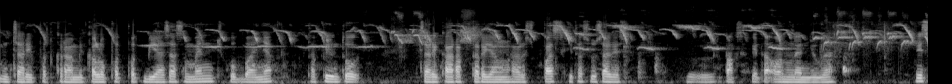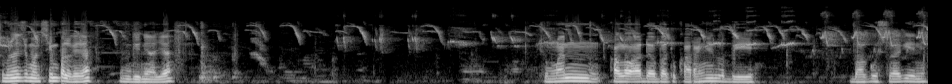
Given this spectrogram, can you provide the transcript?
mencari pot keramik kalau pot-pot biasa semen cukup banyak tapi untuk cari karakter yang harus pas kita susah guys Mm. paksa kita online juga ini sebenarnya cuma simpel guys ya gini aja cuman kalau ada batu karangnya lebih bagus lagi ini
